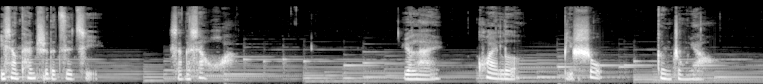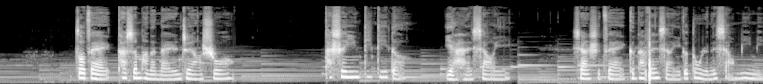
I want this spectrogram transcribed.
一向贪吃的自己像个笑话。原来快乐比瘦更重要。坐在他身旁的男人这样说，他声音低低的，眼含笑意。像是在跟他分享一个动人的小秘密。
